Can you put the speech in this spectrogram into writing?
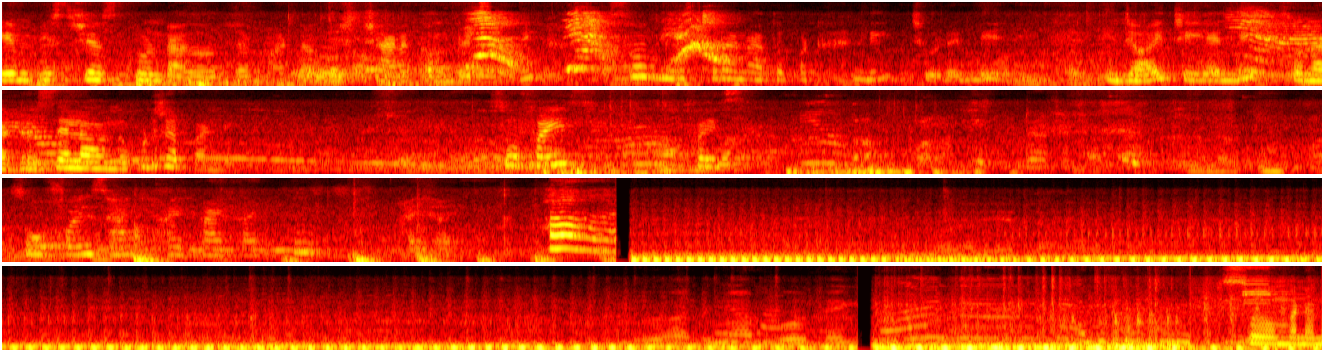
ఏం విష్ చేసుకుంటే అనమాట విష్ చాలా కంప్లీట్ అయింది. సో మీరు కూడా నాతో పాటు రండి చూడండి. ఎంజాయ్ చేయండి. సో నా డ్రెస్ ఎలా ఉందో కూడా చెప్పండి. సో ఫైవ్ ఫైస్ సో ఫైస్ hi hi hi hi hi so మనం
